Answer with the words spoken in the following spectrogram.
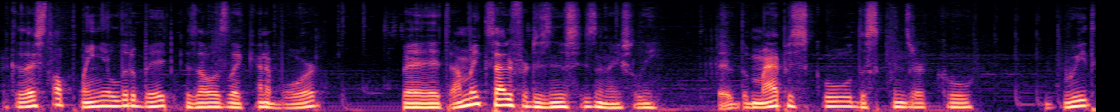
because I stopped playing a little bit because I was like kind of bored, but I'm excited for this new season actually. The, the map is cool. The skins are cool. Grid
